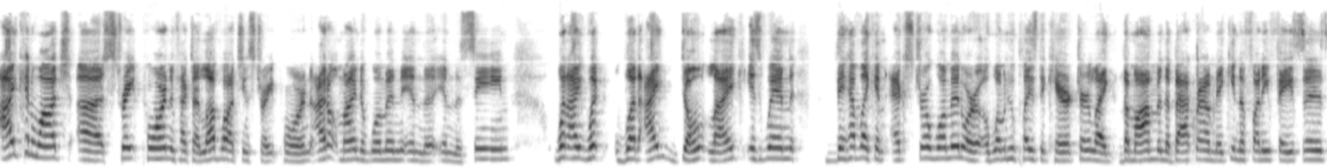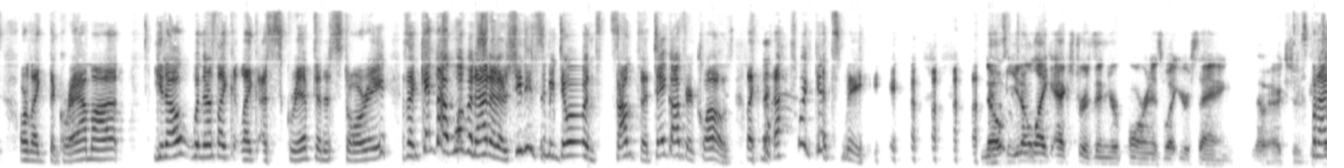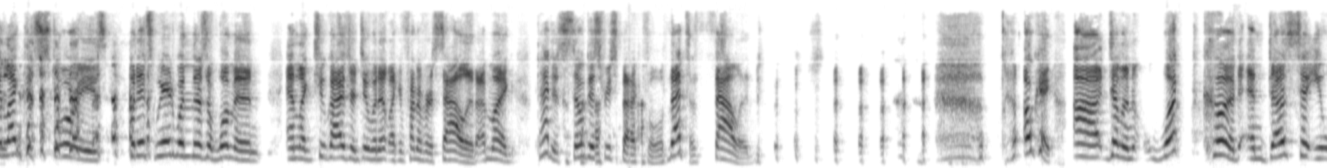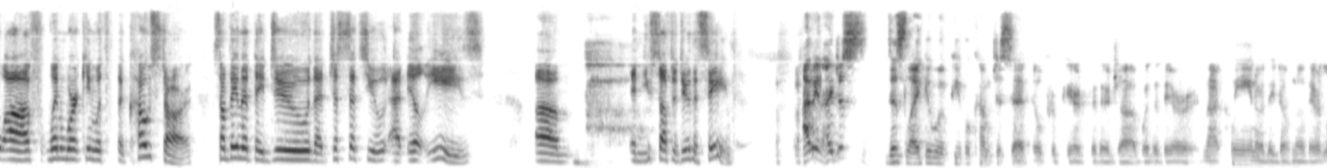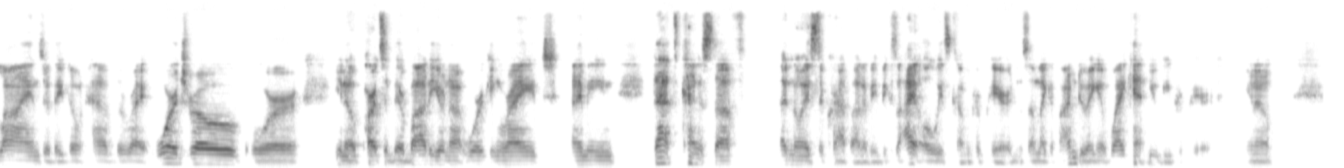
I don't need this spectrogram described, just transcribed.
I can watch uh, straight porn. In fact, I love watching straight porn. I don't mind a woman in the in the scene. What I what what I don't like is when they have like an extra woman or a woman who plays the character, like the mom in the background making the funny faces, or like the grandma. You know, when there's like like a script and a story, it's like get that woman out of there. She needs to be doing something. Take off your clothes. Like that's what gets me. no, you don't like extras in your porn, is what you're saying. no extras. But I like the stories. but it's weird when there's a woman and like two guys are doing it like in front of her salad. I'm like, that is so disrespectful. That's a salad. okay, uh, Dylan, what could and does set you off when working with the co-star? Something that they do that just sets you at ill ease, um, and you still have to do the scene. I mean, I just dislike it when people come to set ill prepared for their job, whether they're not clean or they don't know their lines or they don't have the right wardrobe or, you know, parts of their body are not working right. I mean, that kind of stuff annoys the crap out of me because I always come prepared. And so I'm like, if I'm doing it, why can't you be prepared? You know?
